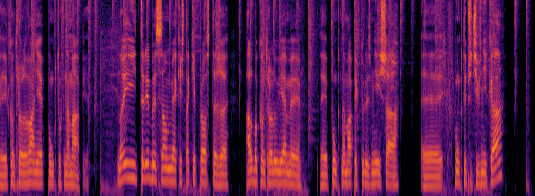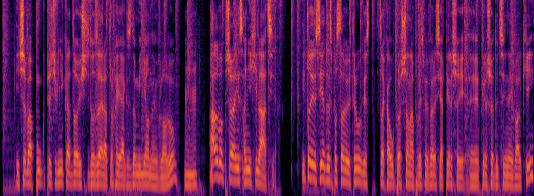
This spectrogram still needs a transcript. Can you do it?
y, kontrolowanie punktów na mapie. No i tryby są jakieś takie proste, że albo kontrolujemy y, punkt na mapie, który zmniejsza y, punkty przeciwnika i trzeba punkt przeciwnika dojść do zera, trochę jak z Dominionem w LoLu, Mhm. albo jest anihilacja. I to jest jeden z podstawowych trybów, jest to taka uproszczona powiedzmy wersja pierwszej, e, pierwszej edycyjnej walki.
